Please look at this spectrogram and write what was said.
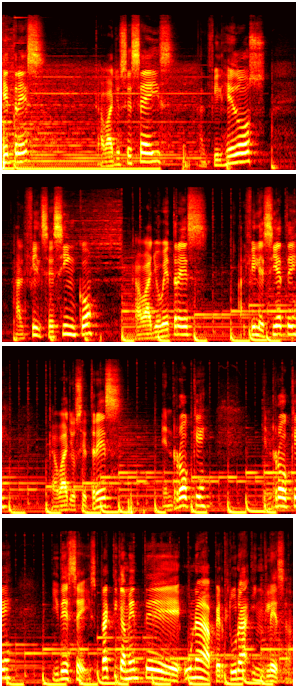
G3, caballo C6, alfil G2, alfil C5, caballo B3, alfil E7, caballo C3, enroque, enroque y D6. Prácticamente una apertura inglesa.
